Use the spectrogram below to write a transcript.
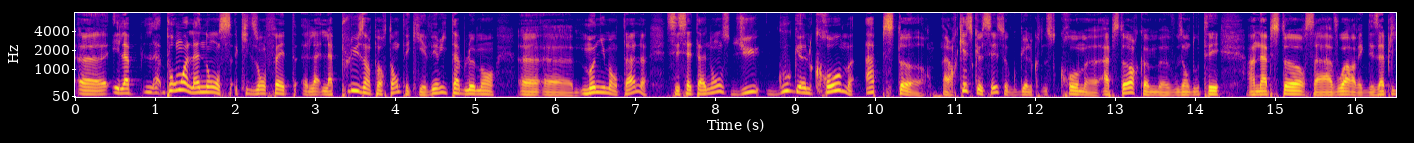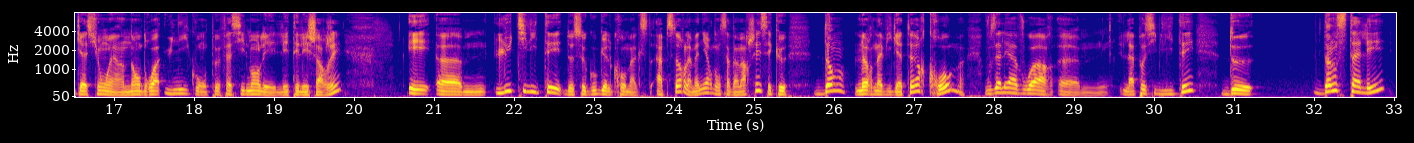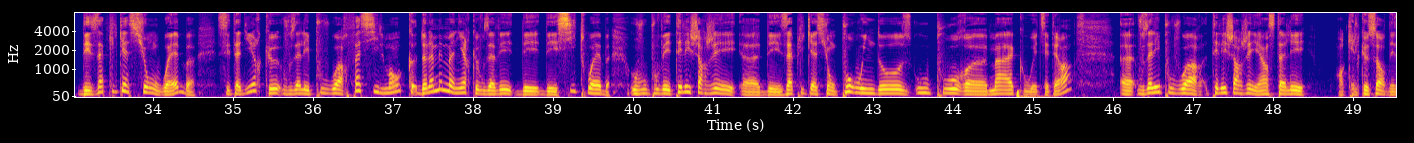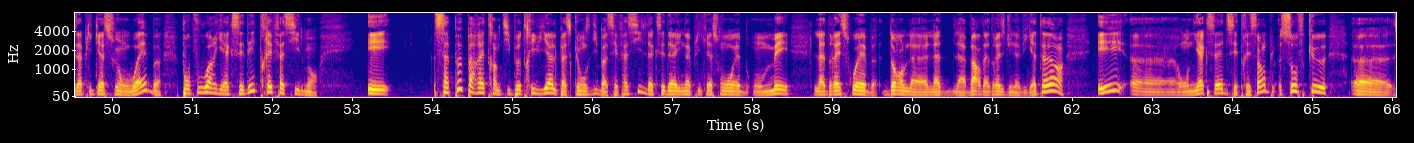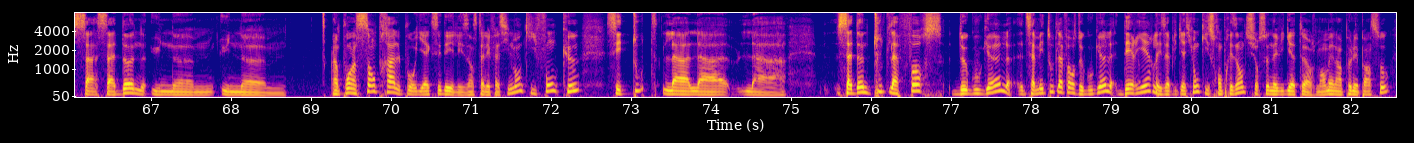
Euh, et pour moi, l'annonce qu'ils ont faite la, plus importante et qui est véritablement euh, euh, monumentale, c'est cette annonce du Google Chrome App Store. Alors, qu'est-ce que c'est ce Google Chrome euh, App Store? Comme vous en doutez, un App Store, ça a à voir avec des applications et un endroit unique où on peut facilement les télécharger. Et euh, l'utilité de ce Google Chrome App Store, la manière dont ça va marcher, c'est que dans leur navigateur Chrome, vous allez avoir euh, la possibilité de d'installer des applications web, c'est-à-dire que vous allez pouvoir facilement, de la même manière que vous avez des, sites web où vous pouvez télécharger euh, des applications pour Windows ou pour Mac ou etc. vous allez pouvoir télécharger et installer en quelque sorte des applications web pour pouvoir y accéder très facilement. Et ça peut paraître un petit peu trivial parce qu'on se dit bah c'est facile d'accéder à une application web. On met l'adresse web dans la, barre d'adresse du navigateur et euh, on y accède. C'est très simple. Sauf que euh, ça donne euh, un point central pour y accéder et les installer facilement qui font que c'est toute la ça donne toute la force de Google, ça met toute la force de Google derrière les applications qui seront présentes sur ce navigateur. Je m'en mêle un peu les pinceaux.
